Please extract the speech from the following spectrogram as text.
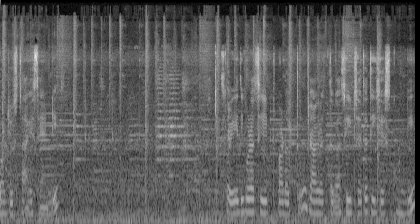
gourd juice తాగేసేయండి. సో ఏది కూడా సీట్ పడొద్దు. జాగ్రత్తగా సీడ్స్ అయితే తీసేసుకోండి.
